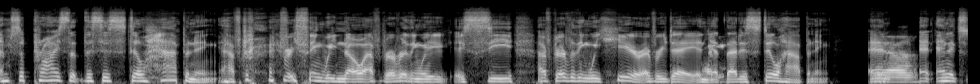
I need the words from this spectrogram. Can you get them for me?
I'm surprised that this is still happening after everything we know, after everything we eh, see, after everything we hear every day, and yet that is still happening. And yeah. and, and it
